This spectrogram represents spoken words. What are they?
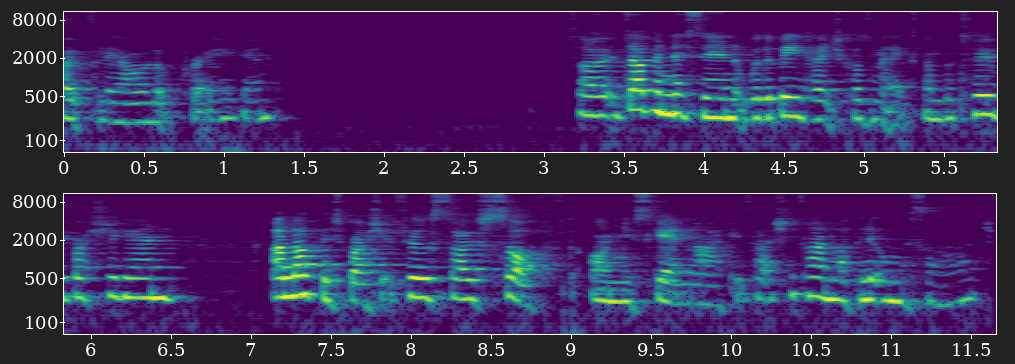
hopefully I'll look pretty again. So dabbing this in with a BH Cosmetics number two brush again. I love this brush, it feels so soft on your skin, like it's actually kind of like a little massage.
